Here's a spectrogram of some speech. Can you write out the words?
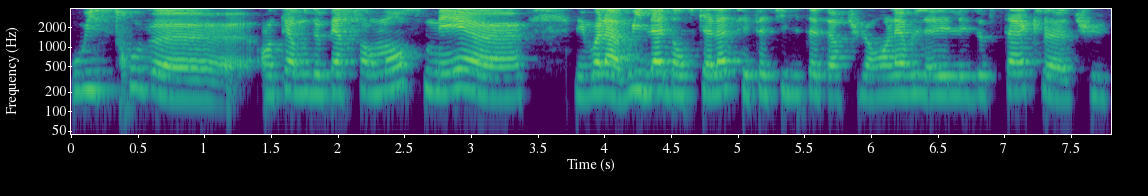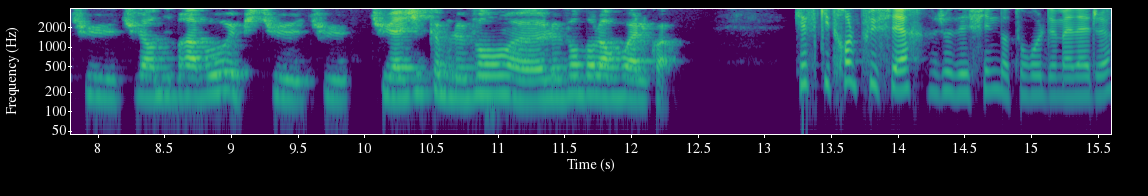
où ils se trouvent euh, en termes de performance, mais euh, mais voilà, oui, là dans ce cas-là, c'est facilitateur. Tu leur enlèves les, obstacles, tu, tu, tu leur dis bravo et puis tu, tu, tu agis comme le vent euh, le vent dans leur voile, quoi. Qu'est-ce qui te rend le plus fier, Joséphine, dans ton rôle de manager?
